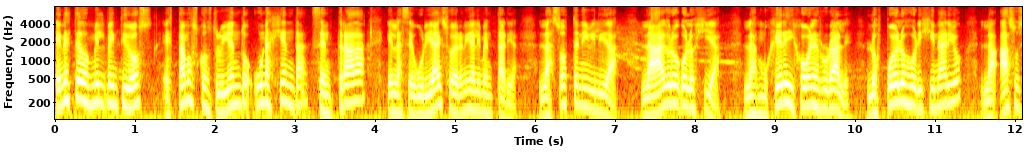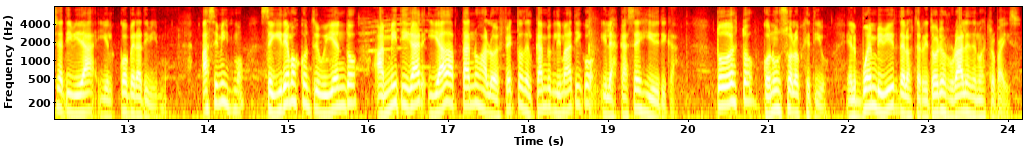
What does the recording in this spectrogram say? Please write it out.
En este 2022 estamos construyendo una agenda centrada en la seguridad y soberanía alimentaria, la sostenibilidad, la agroecología, las mujeres y jóvenes rurales, los pueblos originarios, la asociatividad y el cooperativismo. Asimismo, seguiremos contribuyendo a mitigar y adaptarnos a los efectos del cambio climático y la escasez hídrica. Todo esto con un solo objetivo, el buen vivir de los territorios rurales de nuestro país.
